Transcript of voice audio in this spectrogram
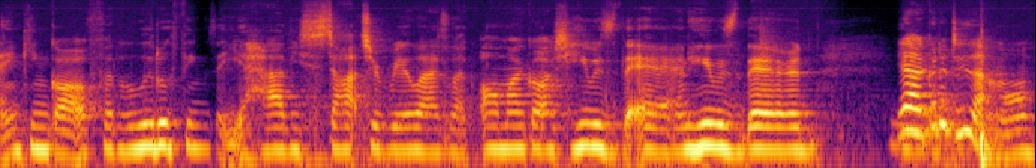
thanking God for the little things that you have, you start to realize, like, oh my gosh, He was there and He was there. And yeah, I got to do that more.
